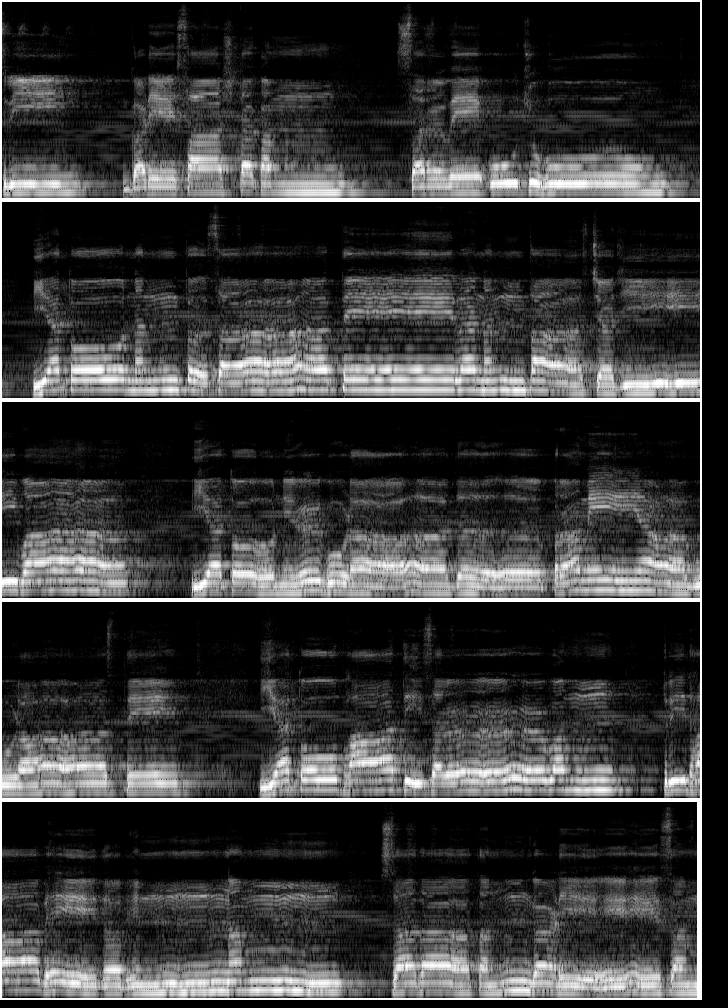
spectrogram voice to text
श्रीगणेशाष्टकम् सर्वे ऊचुः। यतोऽनन्तशक्तेरनन्ताश्च जीवा। यतो निर्गुणाद् प्रमेया गुणास्ते यतो भाति सर्वं त्रिधा भेदभिन्नं सदा तङ्गणेशं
